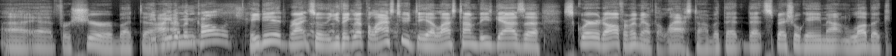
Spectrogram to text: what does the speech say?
uh, uh, for sure. But he beat I, him in college. He did, right? So you think about the last two, yeah, last last time these guys uh, squared off, or maybe not the last time, but that that special game out in Lubbock,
